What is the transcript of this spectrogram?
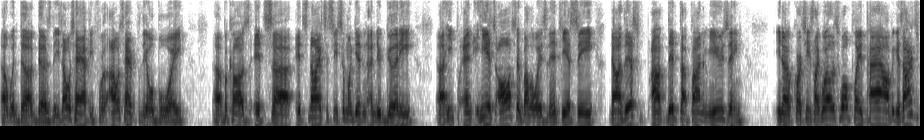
uh, when Doug does these. I was happy for I was happy for the old boy uh, because it's uh, it's nice to see someone getting a new goodie. Uh, he and he is also, by the way, is an NTSC. Now, this I did find amusing. You know, of course, he's like, "Well, this won't play PAL because I just."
